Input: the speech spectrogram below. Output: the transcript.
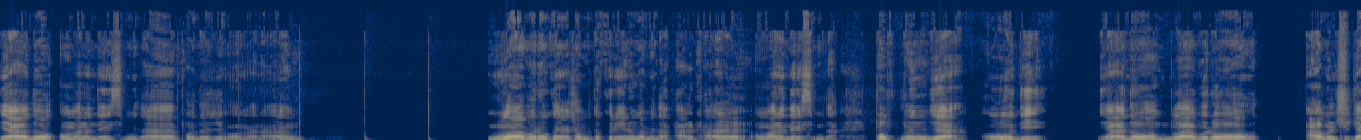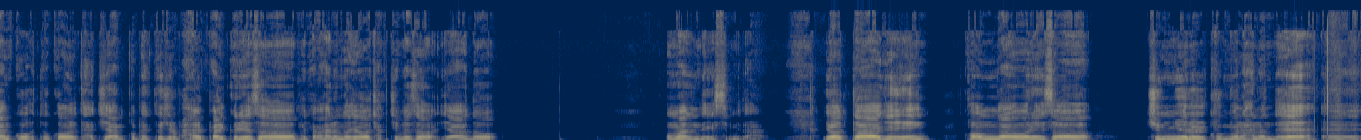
야도 5만원 되겠습니다. 포도즙 5만원. 무압으로 그냥 처음부터 끓이는 겁니다. 팔팔 5만원 되겠습니다. 복분자, 오디, 야도 무압으로 압을 주지 않고 뚜껑을 닫지 않고 100도씨로 팔팔 끓여서 포장하는 거예요. 착즙해서 야도 5만원 되겠습니다. 여기까지 건강원에서 즙류를 구분하는데 에,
